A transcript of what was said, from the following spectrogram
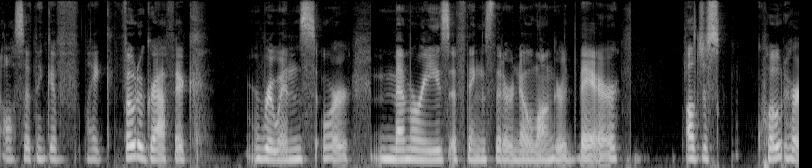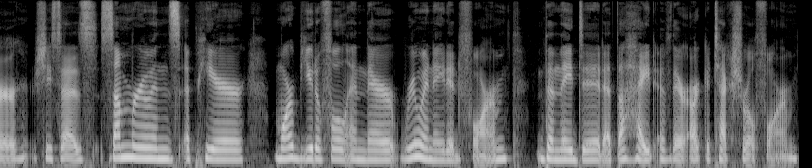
also think of like photographic ruins or memories of things that are no longer there. I'll just quote her. She says, Some ruins appear more beautiful in their ruinated form than they did at the height of their architectural form.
